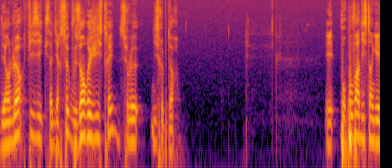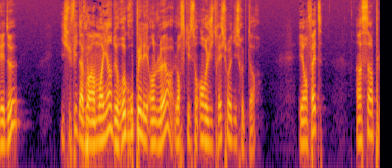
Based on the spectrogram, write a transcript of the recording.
des handlers physiques, c'est-à-dire ceux que vous enregistrez sur le disruptor. Et pour pouvoir distinguer les deux, il suffit d'avoir un moyen de regrouper les handlers lorsqu'ils sont enregistrés sur le disruptor. Et en fait, un simple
